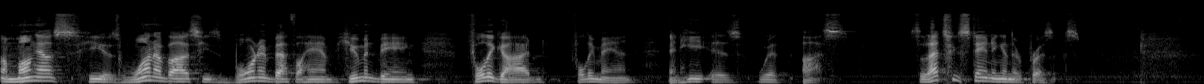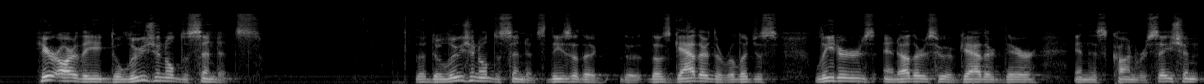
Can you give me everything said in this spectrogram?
among us. He is one of us. He's born in Bethlehem, human being, fully God, fully man, and He is with us. So that's who's standing in their presence. Here are the delusional descendants. The delusional descendants. These are the, the, those gathered, the religious leaders and others who have gathered there in this conversation.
